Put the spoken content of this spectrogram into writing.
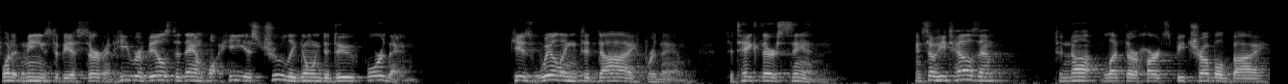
what it means to be a servant. He reveals to them what he is truly going to do for them. He is willing to die for them, to take their sin. And so he tells them to not let their hearts be troubled by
